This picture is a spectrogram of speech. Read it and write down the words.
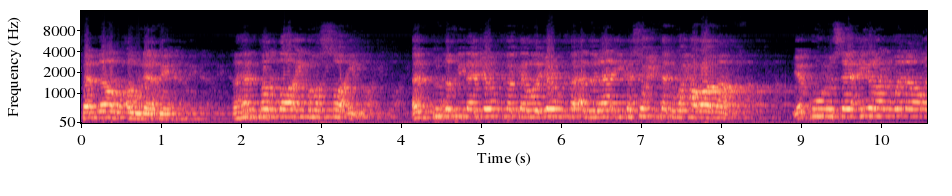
فالنار أولى به. فهل ترضى أيها الصائم أن تدخل جوفك وجوف أبنائك سحتا وحراما؟ يكون ساحرا ونارا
